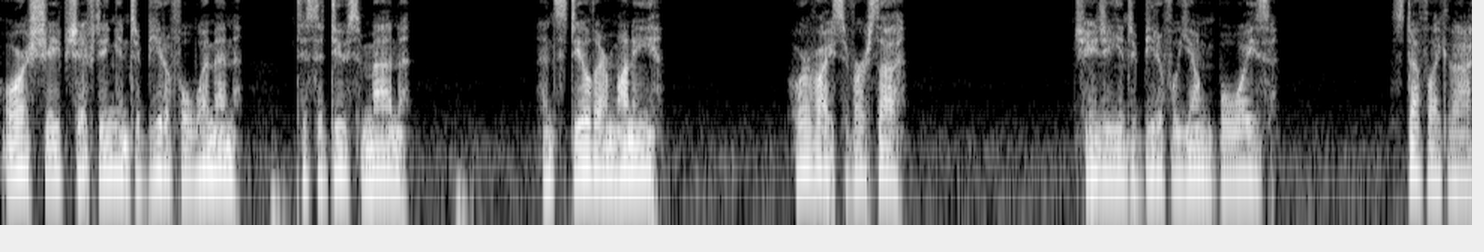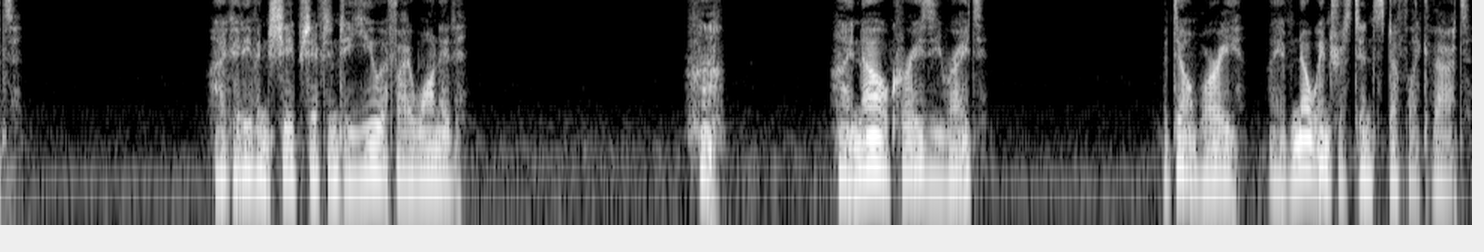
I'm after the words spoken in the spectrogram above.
Or shapeshifting into beautiful women to seduce men and steal their money. Or vice versa. Changing into beautiful young boys. Stuff like that. I could even shapeshift into you if I wanted. Huh. I know, crazy, right? But don't worry, I have no interest in stuff like that.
